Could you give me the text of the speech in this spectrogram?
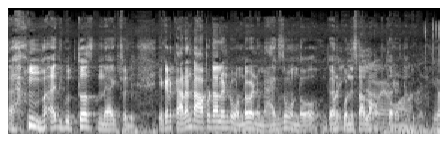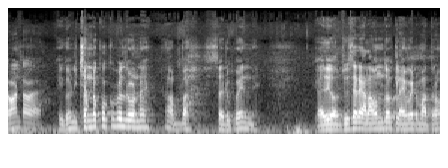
అది గుర్తు వస్తుంది యాక్చువల్లీ. ఇక్కడ కరెంట్ ఆపటాలంటే ఉండవండి మ్యాక్సిమం ఉండవు. కానీ కొన్నిసార్లు ఆపుతారండి అది కూడా. ఇగోండి చిన్న కుక్క పిల్ల చూడండి. అబ్బా సరిపోయింది. అది చూసారా ఎలా ఉందో? క్లైమేట్ మాత్రం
